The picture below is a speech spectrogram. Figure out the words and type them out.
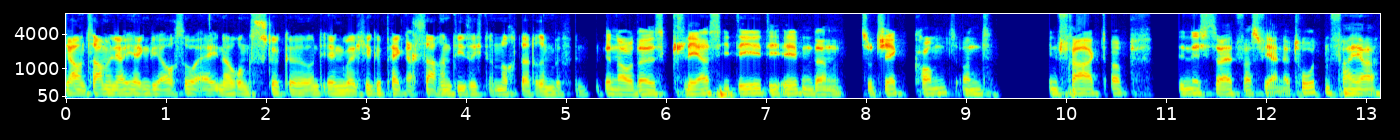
ja, und sammeln ja irgendwie auch so Erinnerungsstücke und irgendwelche Gepäcksachen, die sich dann noch da drin befinden. Genau, da ist Claires Idee, die eben dann zu Jack kommt und ihn fragt, ob sie nicht so etwas wie eine Totenfeier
